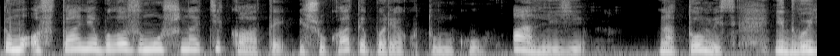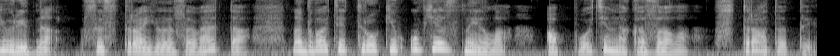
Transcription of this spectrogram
тому остання була змушена тікати і шукати порятунку в Англії. Натомість її двоюрідна сестра Єлизавета на 20 років ув'язнила, а потім наказала стратити.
